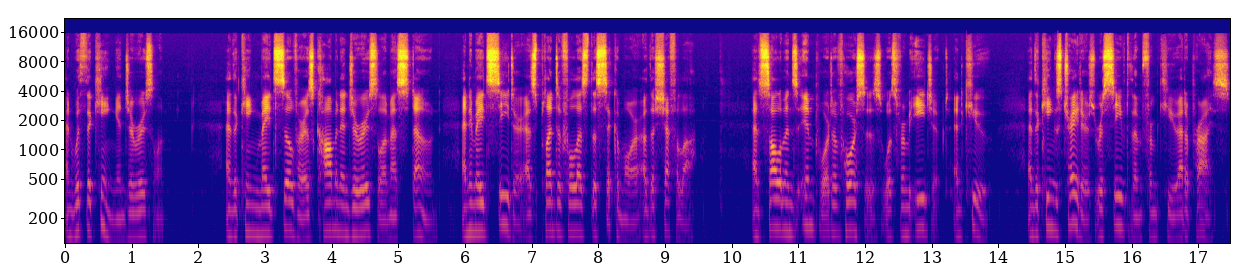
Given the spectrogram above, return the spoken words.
and with the king in Jerusalem. And the king made silver as common in Jerusalem as stone, and he made cedar as plentiful as the sycamore of the Shephelah. And Solomon's import of horses was from Egypt and Kue, and the king's traders received them from Kue at a price.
